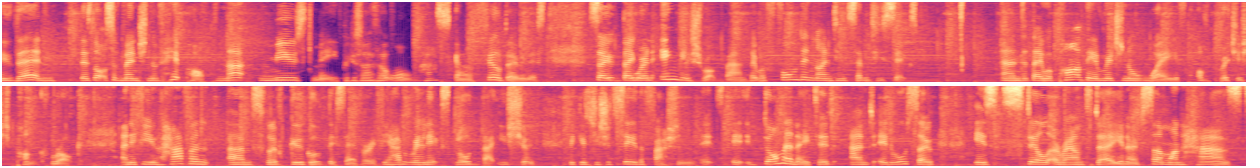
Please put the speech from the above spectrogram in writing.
Who then there's lots of mention of hip hop, and that amused me because I thought, well, how's going to feel with this? So they were an English rock band. They were formed in 1976 and they were part of the original wave of British punk rock. And if you haven't um, sort of Googled this ever, if you haven't really explored that, you should, because you should see the fashion. It's, it dominated and it also is still around today. You know, if someone has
